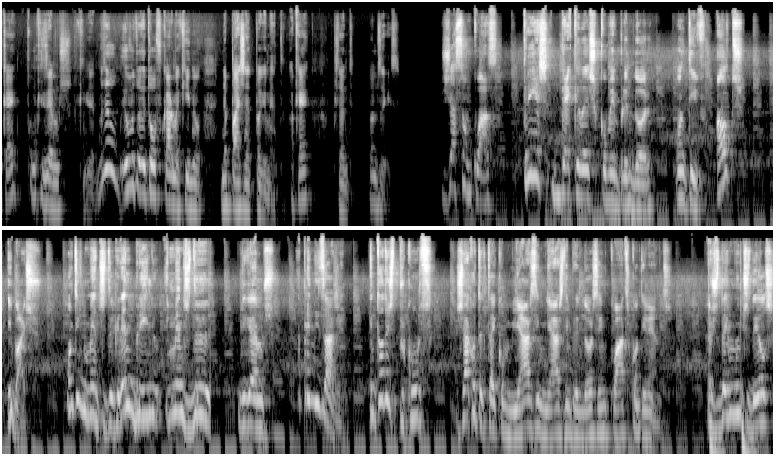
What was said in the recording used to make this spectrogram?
ok? Como quisermos. Mas eu, eu estou a focar-me aqui no, na página de pagamento, ok? Portanto, vamos a isso. Já são quase 3 décadas como empreendedor, onde tive altos e baixos. Onde tive momentos de grande brilho e momentos de, digamos, aprendizagem. Em todo este percurso, já contactei com milhares e milhares de empreendedores em quatro continentes. Ajudei muitos deles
